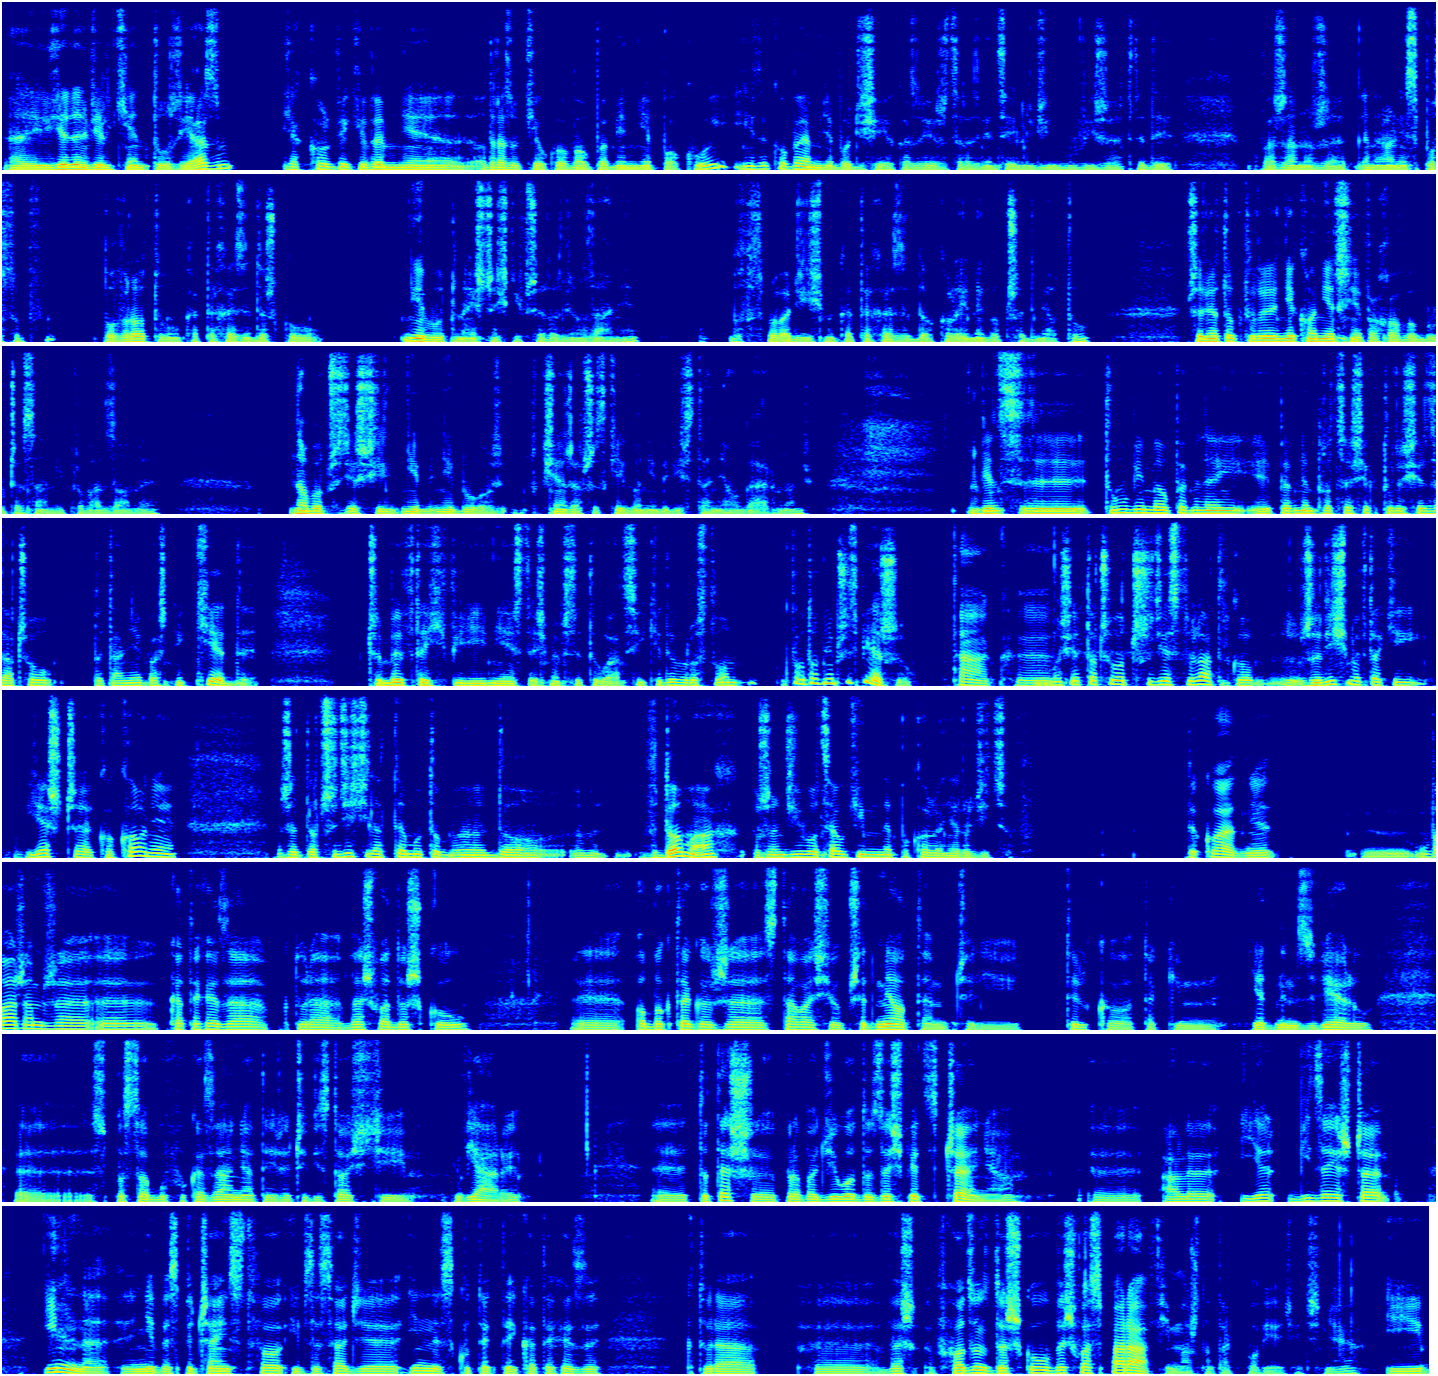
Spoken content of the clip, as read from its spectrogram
e, jeden wielki entuzjazm. Jakkolwiek we mnie od razu kiełkował pewien niepokój i nie tylko we mnie, bo dzisiaj okazuje, że coraz więcej ludzi mówi, że wtedy uważano, że generalnie sposób powrotu katechezy do szkół nie był to najszczęśliwsze rozwiązanie, bo sprowadziliśmy katechezę do kolejnego przedmiotu. Przedmiotu, który niekoniecznie fachowo był czasami prowadzony. No bo przecież nie, nie było, księża wszystkiego nie byli w stanie ogarnąć. Więc y, tu mówimy o pewnej, y, pewnym procesie, który się zaczął. Pytanie właśnie kiedy? Czy my w tej chwili nie jesteśmy w sytuacji, kiedy po prostu on gwałtownie przyspieszył? Tak, y, No się toczyło od 30 lat, tylko żyliśmy w takiej jeszcze kokonie, że do 30 lat temu to y, do, y, w domach rządziło całkiem inne pokolenie rodziców. Dokładnie. Mm, Uważam, że katecheza, która weszła do szkół, obok tego, że stała się przedmiotem, czyli tylko takim jednym z wielu sposobów ukazania tej rzeczywistości wiary, to też y, prowadziło do zeświadczenia, y, ale je, widzę jeszcze inne niebezpieczeństwo i w zasadzie inny skutek tej katechezy, która y, wesz, wchodząc do szkół wyszła z parafii, można tak powiedzieć. Nie? I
